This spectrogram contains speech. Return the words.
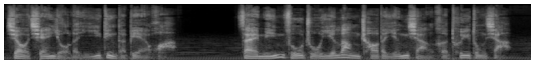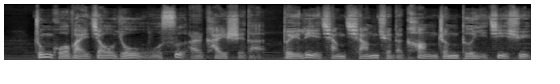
较前有了一定的变化，在民族主义浪潮的影响和推动下，中国外交由五四而开始的对列强强权的抗争得以继续，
